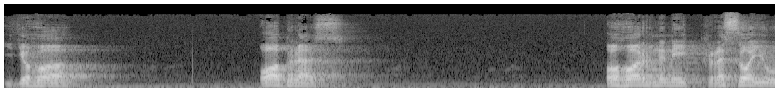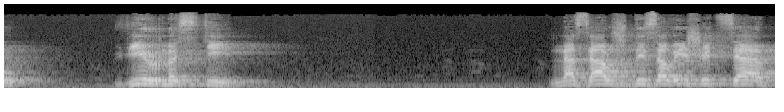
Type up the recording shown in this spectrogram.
Його образ, огорнений красою вірності, назавжди залишиться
